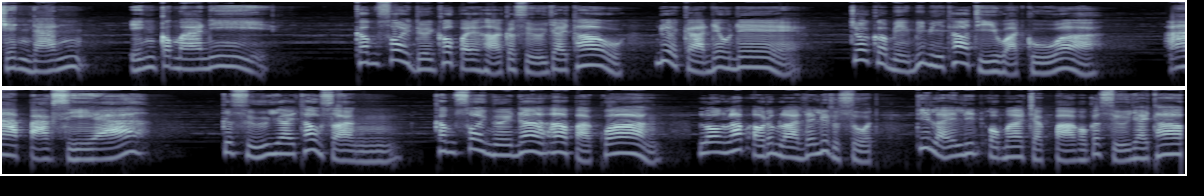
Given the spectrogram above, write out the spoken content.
เช่นนั้นเองก็มานี่คำสร้อยเดินเข้าไปหากระสือยายเท่าด้วยอการแน่วแน่ เจ้ากระเม่งไม่มีท่าทีหวาดกลัว อ้าปากเสีย กระสือยายเท่าสั่ง คำสร้อยเงยหน้าอ้าปากกว้าง ลองรับเอาน้ำลายและเลือดสดๆ ที่ไหลลิ้นออกมาจากปากของกระสือยายเท่า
